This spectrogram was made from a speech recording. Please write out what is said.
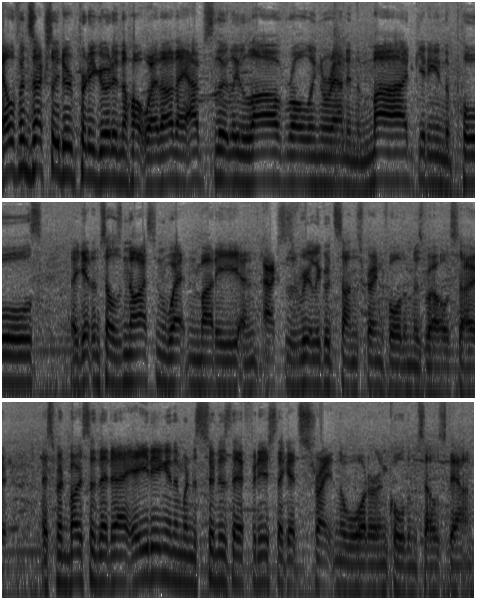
Elephants actually do pretty good in the hot weather. They absolutely love rolling around in the mud, getting in the pools. They get themselves nice and wet and muddy and acts as a really good sunscreen for them as well. So they spend most of their day eating and then when as soon as they're finished, they get straight in the water and cool themselves down.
